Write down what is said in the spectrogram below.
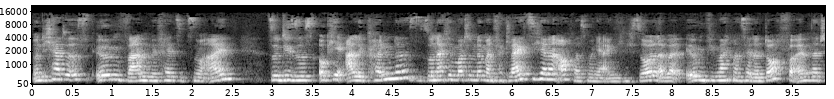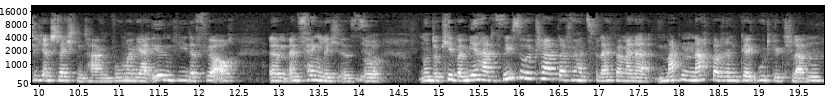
Und ich hatte es irgendwann, mir fällt es jetzt nur ein, so dieses, okay, alle können das, so nach dem Motto, ne, man vergleicht sich ja dann auch, was man ja eigentlich nicht soll, aber irgendwie macht man es ja dann doch, vor allem natürlich an schlechten Tagen, wo man ja irgendwie dafür auch ähm, empfänglich ist. So. Und okay, bei mir hat es nicht so geklappt, dafür hat es vielleicht bei meiner Matten-Nachbarin gut geklappt. Mhm.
